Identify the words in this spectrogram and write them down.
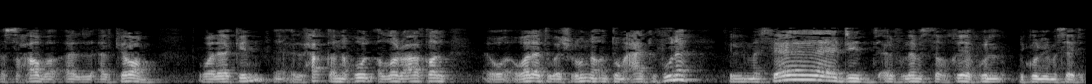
الصحابة الكرام. ولكن الحق أن نقول الله تعالى قال ولا تباشرون وأنتم عاكفون في المساجد. ألف لام استغرقية بكل, بكل المساجد.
